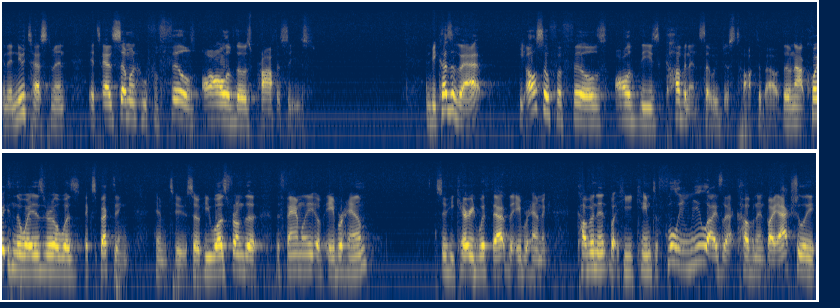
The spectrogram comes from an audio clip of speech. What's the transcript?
in the New Testament, it's as someone who fulfills all of those prophecies. And because of that, he also fulfills all of these covenants that we've just talked about, though not quite in the way Israel was expecting him to. So he was from the, the family of Abraham. So he carried with that the Abrahamic covenant, but he came to fully realize that covenant by actually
